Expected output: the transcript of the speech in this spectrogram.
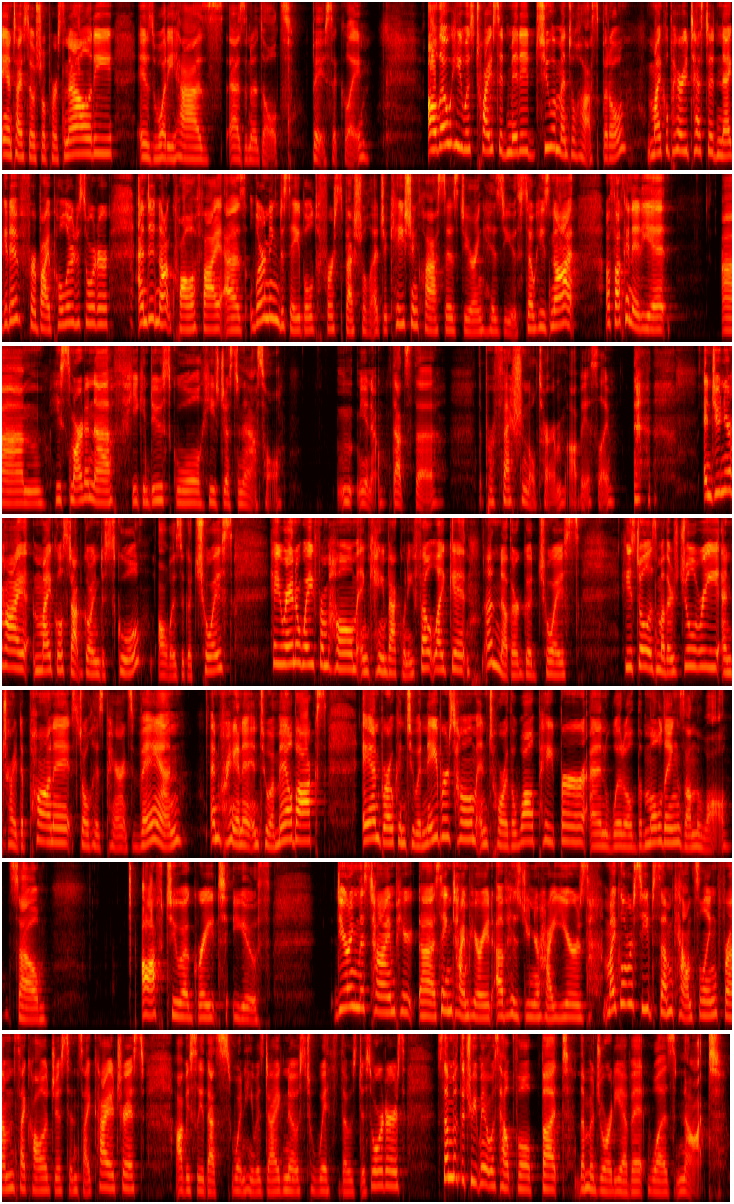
antisocial personality is what he has as an adult, basically. Although he was twice admitted to a mental hospital, Michael Perry tested negative for bipolar disorder and did not qualify as learning disabled for special education classes during his youth. So he's not a fucking idiot. Um, he's smart enough. He can do school. He's just an asshole. You know, that's the the professional term, obviously. In junior high, Michael stopped going to school, always a good choice. He ran away from home and came back when he felt like it, another good choice. He stole his mother's jewelry and tried to pawn it, stole his parents' van and ran it into a mailbox, and broke into a neighbor's home and tore the wallpaper and whittled the moldings on the wall. So, off to a great youth. During this time, uh, same time period of his junior high years, Michael received some counseling from psychologists and psychiatrists. Obviously, that's when he was diagnosed with those disorders. Some of the treatment was helpful, but the majority of it was not.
